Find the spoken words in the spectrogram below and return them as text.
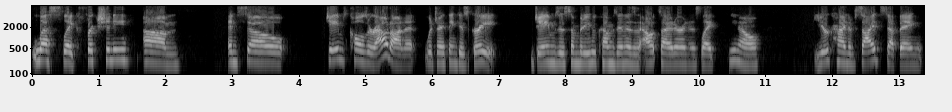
less like frictiony um, and so james calls her out on it which i think is great. James is somebody who comes in as an outsider and is like you know you're kind of sidestepping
